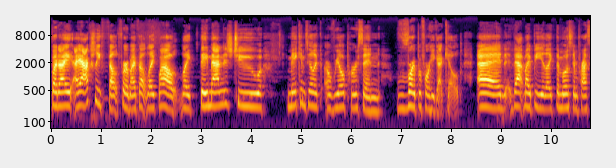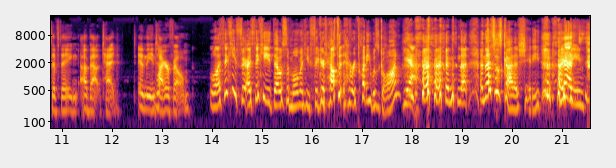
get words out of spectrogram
But i i actually felt for him. I felt like wow like they managed to make him feel like a real person right before he got killed and that might be like the most impressive thing about ted in the entire well, film. Well, I think he. Fi- I think he. That was the moment he figured out that everybody was gone. Yeah, and that and that's just kind of shitty. I yes. mean,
